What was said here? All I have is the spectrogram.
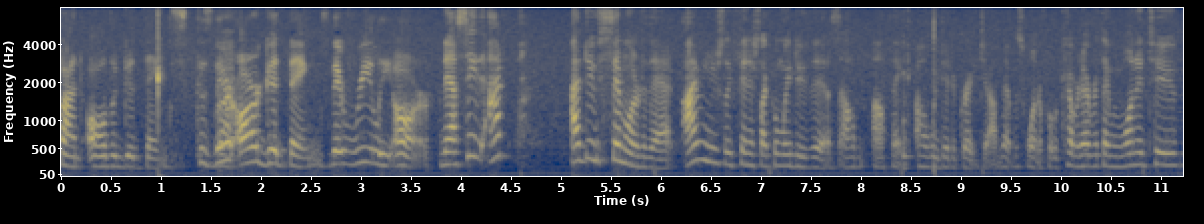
find all the good things. Because there Right. are good things. There really are. Now, see, I, I do similar to that. I'm usually finished like when we do this. I'll, I'll think, oh, we did a great job. That was wonderful. We covered everything we wanted to.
